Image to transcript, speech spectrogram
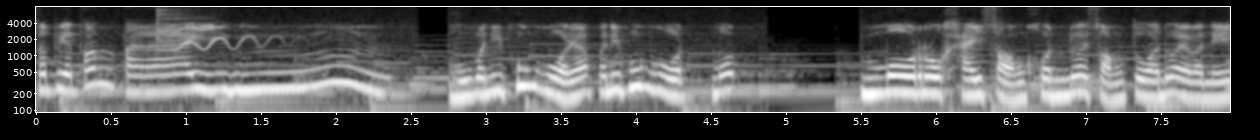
สเปียร์ต้นตายอืมโอ้โหวันนี้พุ่งโหดครับ วันนี้พุ่งโหดโม โมโรไคสองคนด้วยสองตัวด้วยวันนี้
